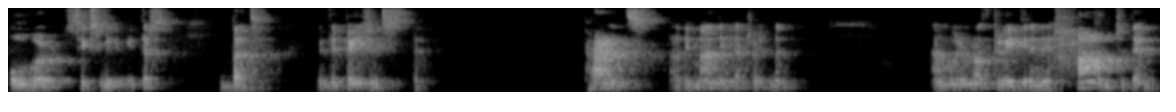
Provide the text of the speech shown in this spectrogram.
over 6 millimeters. But if the patients, the parents are demanding a treatment, and we're not creating any harm to them,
